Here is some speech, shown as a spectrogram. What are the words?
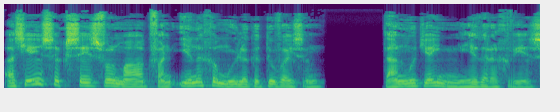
as jy sukses wil maak van enige moeilike toewysing, dan moet jy nederig wees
